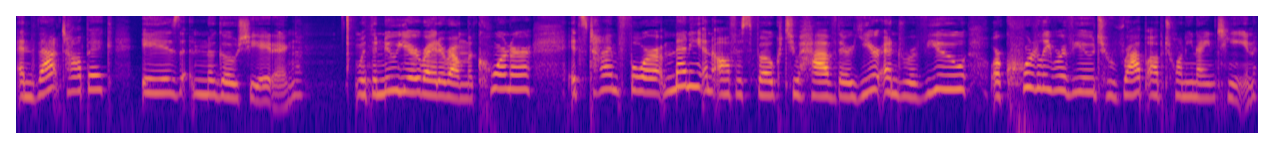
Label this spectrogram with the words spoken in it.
And that topic is negotiating. With the new year right around the corner, it's time for many an office folk to have their year end review or quarterly review to wrap up 2019.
